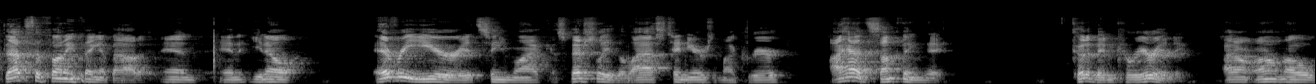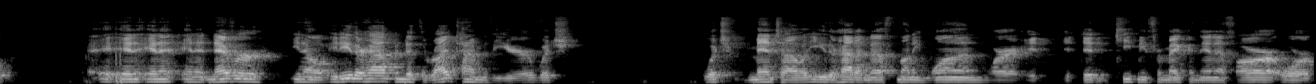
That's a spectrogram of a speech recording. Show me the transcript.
that's the funny thing about it, and and you know, every year it seemed like, especially the last 10 years of my career, I had something that could have been career ending. I don't, I don't know. And, and, it, and it never, you know, it either happened at the right time of the year, which, which meant I either had enough money, one, where it, it didn't keep me from making the NFR, or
